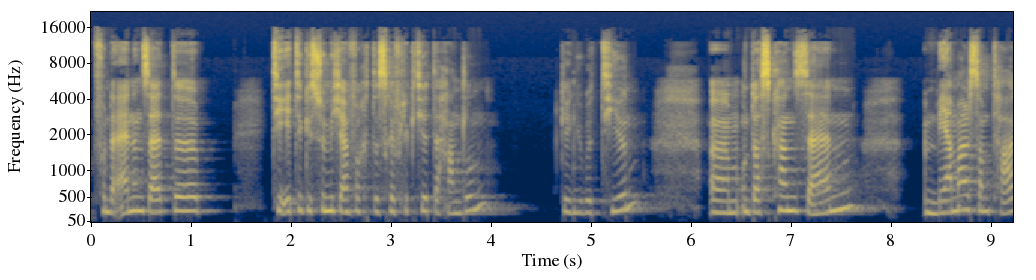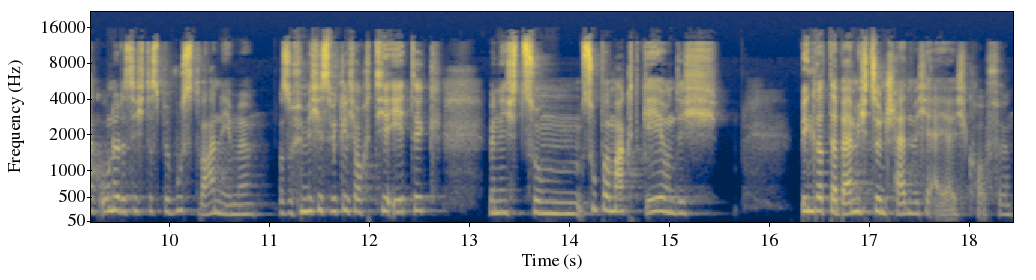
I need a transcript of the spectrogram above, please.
von der einen Seite die Ethik ist für mich einfach das reflektierte Handeln gegenüber Tieren. Ähm, und das kann sein, mehrmals am Tag, ohne dass ich das bewusst wahrnehme. Also für mich ist wirklich auch Tierethik, wenn ich zum Supermarkt gehe und ich bin gerade dabei, mich zu entscheiden, welche Eier ich kaufe.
